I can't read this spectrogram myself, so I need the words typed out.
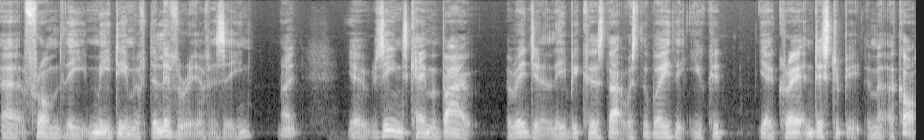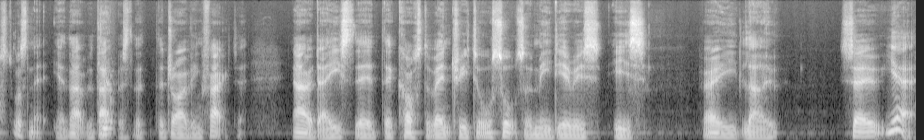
uh, from the medium of delivery of a zine, right? You know, zines came about originally because that was the way that you could you know create and distribute them at a cost, wasn't it? Yeah, that that was the, the driving factor. Nowadays, the the cost of entry to all sorts of media is is very low. So yeah,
